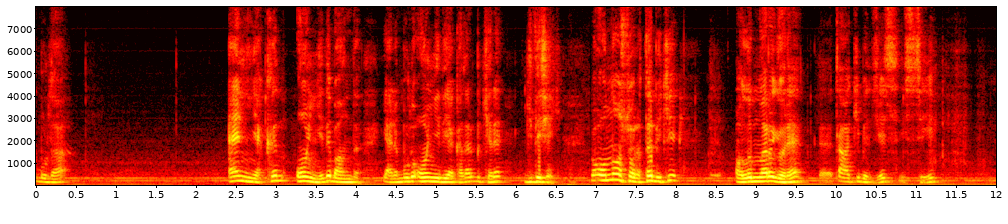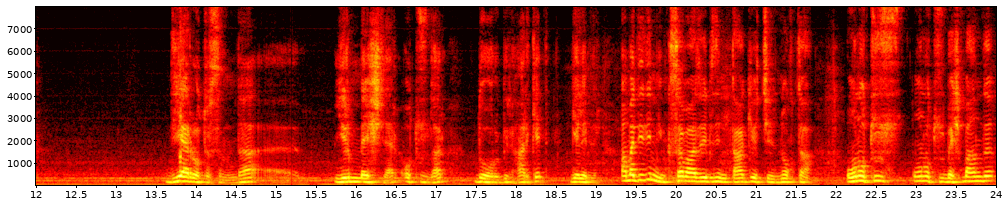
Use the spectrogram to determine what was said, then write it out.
burada en yakın 17 bandı. Yani burada 17'ye kadar bir kere gidecek. Ve ondan sonra tabii ki e, alımlara göre e, takip edeceğiz hisseyi. Diğer rotasında e, 25'ler, 30'lar doğru bir hareket gelebilir. Ama dediğim gibi kısa vadede bizim takip edeceğimiz nokta 10-30, 10-35 bandı.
